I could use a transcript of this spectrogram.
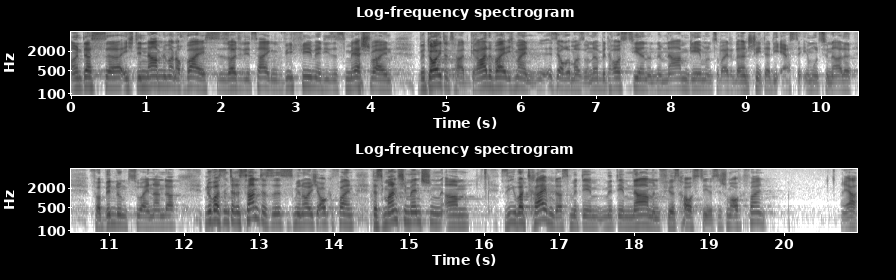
Und dass äh, ich den Namen immer noch weiß, sollte dir zeigen, wie viel mir dieses Meerschwein bedeutet hat. Gerade weil, ich meine, ist ja auch immer so, ne? mit Haustieren und einem Namen geben und so weiter, da entsteht ja die erste emotionale Verbindung zueinander. Nur was Interessantes ist, ist mir neulich auch gefallen, dass manche Menschen, ähm, sie übertreiben das mit dem, mit dem Namen fürs Haustier. Ist dir schon mal aufgefallen? Ja,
